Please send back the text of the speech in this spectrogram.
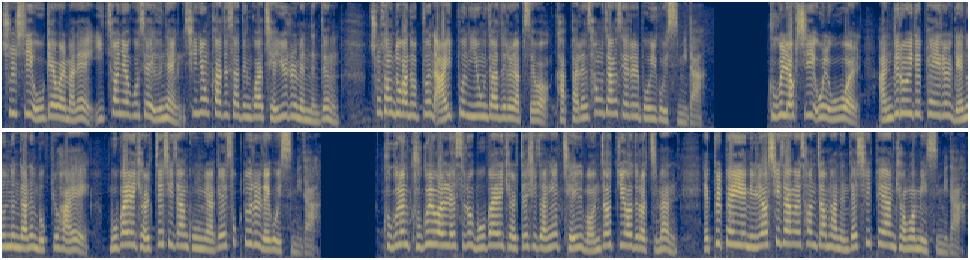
출시 5개월 만에 2천여 곳의 은행, 신용카드사 등과 제휴를 맺는 등 충성도가 높은 아이폰 이용자들을 앞세워 가파른 성장세를 보이고 있습니다. 구글 역시 올 5월 안드로이드 페이를 내놓는다는 목표하에 모바일 결제 시장 공략에 속도를 내고 있습니다. 구글은 구글 월렛으로 모바일 결제 시장에 제일 먼저 뛰어들었지만 애플페이에 밀려 시장을 선점하는 데 실패한 경험이 있습니다.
